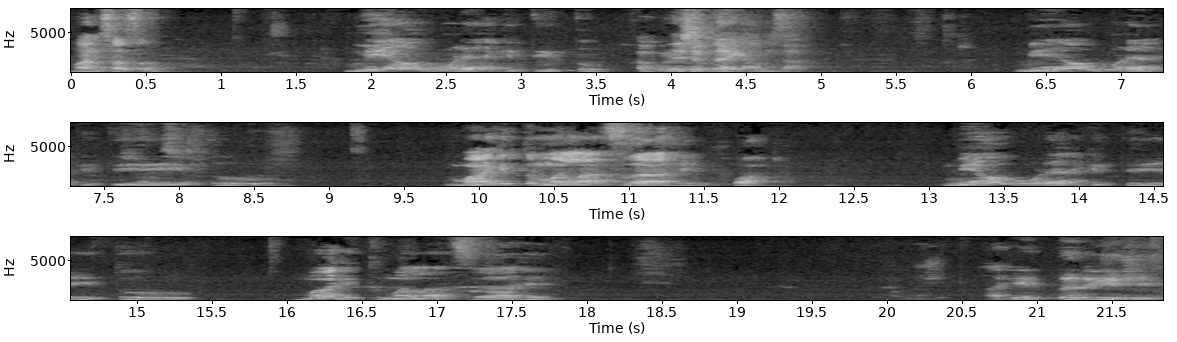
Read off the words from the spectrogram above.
माणसाचं. मी अवगुण्या किती तो अपुणे शब्द आहे का आमचा? मी अवगुण्या किती तो मागित मलाच आहे. वा. मी अवगुण्या किती तो माहीत मलाच आहे. आहे तरीही.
